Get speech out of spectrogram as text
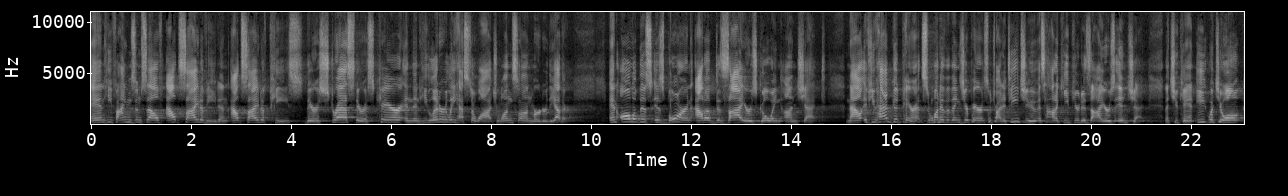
and he finds himself outside of Eden, outside of peace. There is stress, there is care, and then he literally has to watch one son murder the other. And all of this is born out of desires going unchecked. Now, if you had good parents, one of the things your parents would try to teach you is how to keep your desires in check that you can't eat what you want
